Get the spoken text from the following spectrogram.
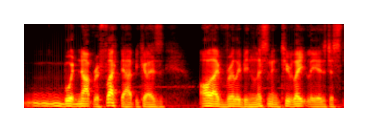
would not reflect that because all I've really been listening to lately is just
